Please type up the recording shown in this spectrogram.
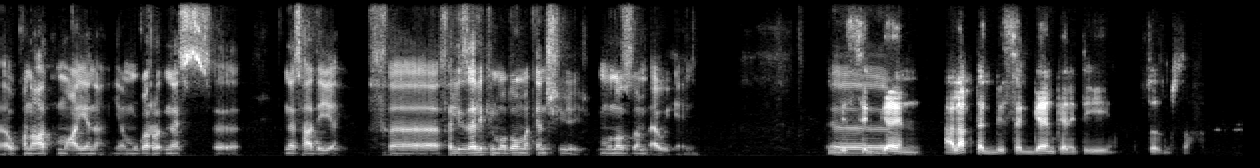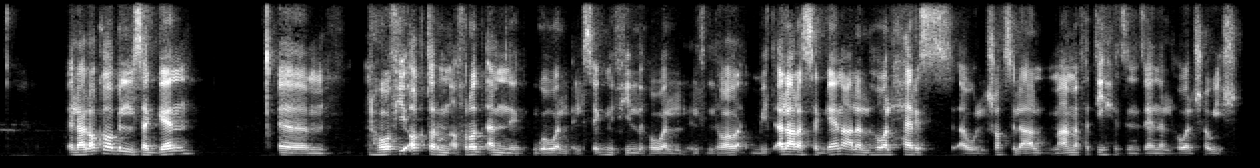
أو قناعات معينة يعني مجرد ناس آه، ناس عادية. ف... فلذلك الموضوع ما كانش منظم قوي يعني. آه، بالسجان علاقتك بالسجان كانت إيه أستاذ مصطفى؟ العلاقة بالسجان هو في أكتر من أفراد أمن جوه السجن في اللي هو اللي هو بيتقال على السجان على اللي هو الحارس أو الشخص اللي معاه مفاتيح الزنزانة اللي هو الشاويش.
